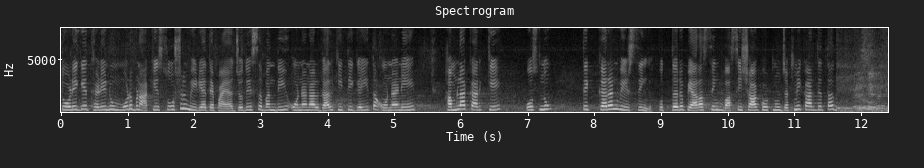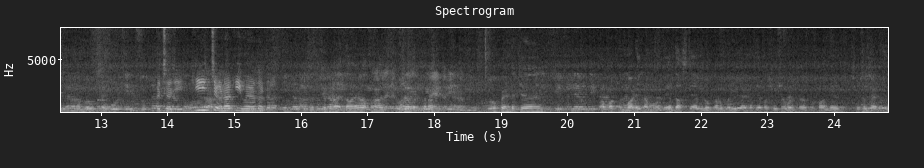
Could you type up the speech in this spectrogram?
ਤੋੜੇ ਗਏ ਥੜੇ ਨੂੰ ਮੁੜ ਬਣਾ ਕੇ ਸੋਸ਼ਲ ਮੀਡੀਆ ਤੇ ਪਾਇਆ। ਜਦੋਂ ਇਸ ਸੰਬੰਧੀ ਉਹਨਾਂ ਨਾਲ ਗੱਲ ਕੀਤੀ ਗਈ ਤਾਂ ਉਹਨਾਂ ਨੇ ਹਮਲਾ ਕਰਕੇ ਉਸ ਨੂੰ ਤੇ ਕਰਨਵੀਰ ਸਿੰਘ ਪੁੱਤਰ ਪਿਆਰਾ ਸਿੰਘ ਵਾਸੀ ਸ਼ਾਹਕੋਟ ਨੂੰ ਜ਼ਖਮੀ ਕਰ ਦਿੱਤਾ। ਅੱਛਾ ਜੀ ਕੀ ਝਗੜਾ ਕੀ ਹੋਇਆ ਤੁਹਾਡਾ? ਝਗੜਾ ਇਦਾਂ ਹੋਇਆ ਆਪਣਾ ਸੋਸ਼ਲ ਵਰਕਰ ਜੋ ਪਿੰਡ 'ਚ ਆਪਾਂ ਕੋਈ ਮਾੜੇ ਕੰਮ ਹੁੰਦੇ ਆ ਦੱਸਦੇ ਆ ਵੀ ਲੋਕਾਂ ਨੂੰ ਬੜੀ ਕੱਟਦੇ ਆਪਾਂ ਸੋਸ਼ਲ ਵਰਕਰ ਪਾਉਂਦੇ ਸੋਸ਼ਲ ਸਾਈਡ ਤੇ।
